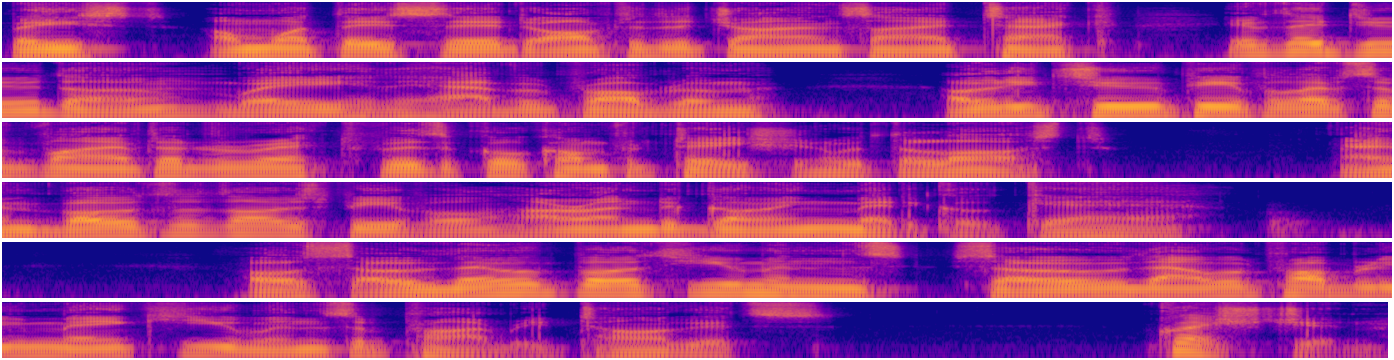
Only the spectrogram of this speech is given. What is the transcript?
based on what they said after the Giant's Eye attack if they do, though, we have a problem. Only two people have survived a direct physical confrontation with the lost, and both of those people are undergoing medical care. Also, they were both humans, so that would probably make humans the primary targets. Question,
